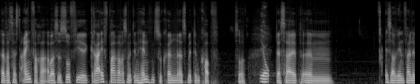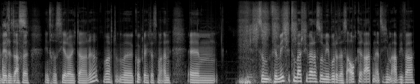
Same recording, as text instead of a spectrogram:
äh, was heißt einfacher, aber es ist so viel greifbarer, was mit den Händen zu können, als mit dem Kopf. So. Jo. Deshalb ähm, ist auf jeden Fall eine wilde. Sache. Interessiert euch da, ne? Macht, äh, guckt euch das mal an. Ähm, zum, für mich zum Beispiel war das so, mir wurde das auch geraten, als ich im Abi war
